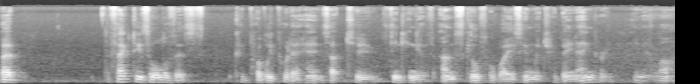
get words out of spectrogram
But the fact is, all of us could probably put our hands up to thinking of unskillful ways in which we've been angry in our life.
